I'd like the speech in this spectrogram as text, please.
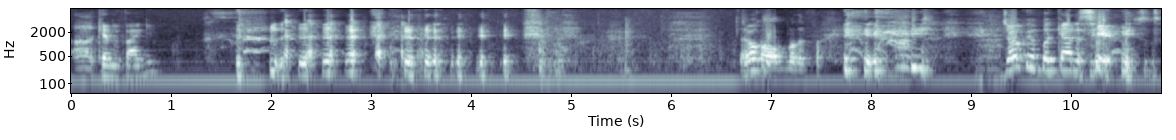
Uh, Kevin Feige. That bald motherfucker. Joking, but kind of serious.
